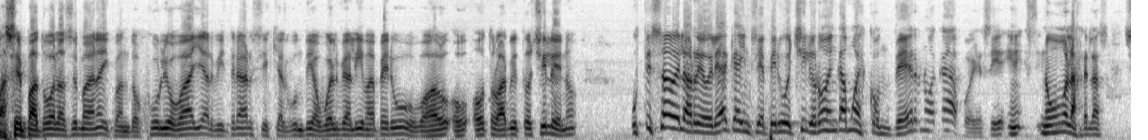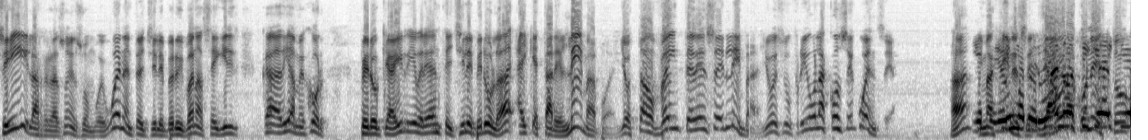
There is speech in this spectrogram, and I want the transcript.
Va a ser para toda la semana y cuando Julio vaya a arbitrar, si es que algún día vuelve a Lima, Perú o, a- o otro árbitro chileno, usted sabe la rivalidad que hay entre Perú y Chile. No vengamos a escondernos acá, pues. Sí, eh, No, las relaciones, sí, las relaciones son muy buenas entre Chile y Perú y van a seguir cada día mejor. Pero que hay rivalidad entre Chile y Perú, la hay, hay que estar en Lima, pues. Yo he estado 20 veces en Lima, yo he sufrido las consecuencias. ¿Ah? Y Imagínense. Y ahora con hay esto, que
